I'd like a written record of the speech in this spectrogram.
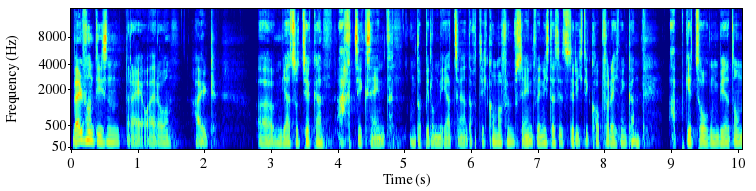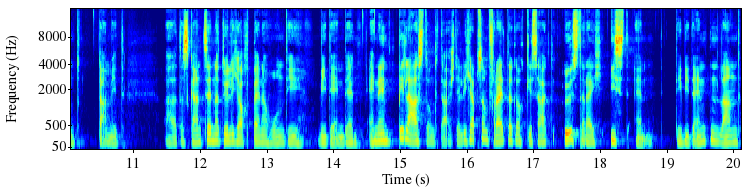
weil von diesen 3 Euro halt äh, ja so circa 80 Cent und ein bisschen mehr, 82,5 Cent, wenn ich das jetzt richtig Kopf rechnen kann, abgezogen wird und damit das Ganze natürlich auch bei einer hohen Dividende eine Belastung darstellt. Ich habe es am Freitag auch gesagt, Österreich ist ein Dividendenland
